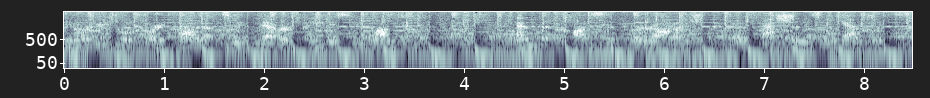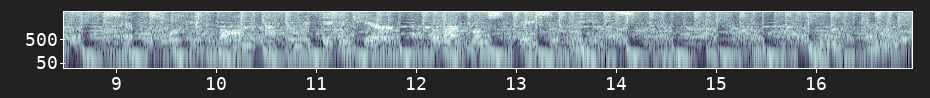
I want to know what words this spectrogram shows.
in order to afford products we've never previously wanted. And the constant barrage of new fashions and gadgets has kept us working long after we've taken care of our most basic needs. Move 2 of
